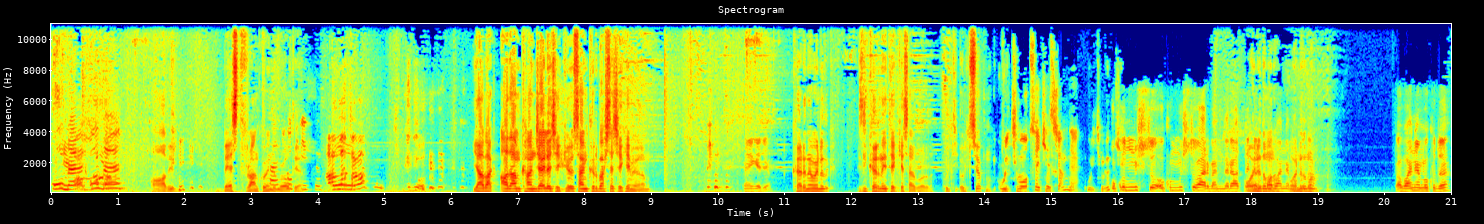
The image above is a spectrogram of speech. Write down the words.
Oh man, Allah oh man. Abi best Franco in the Sen world çok ya. iyisin. Allah tamam. Ya bak adam kancayla çekiyor sen kırbaçla çekemiyorsun ama. Neye geliyorum? Karına oynadık. Bizim karınayı tek keser bu arada. Ulti, ultisi yok mu? Ultim olsa keseceğim de. Ultim yok ki. Okunmuş su, okunmuş su var bende rahat. Oynadım onu. Babaannem Oynadım okudu. onu. Babaannem okudu.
